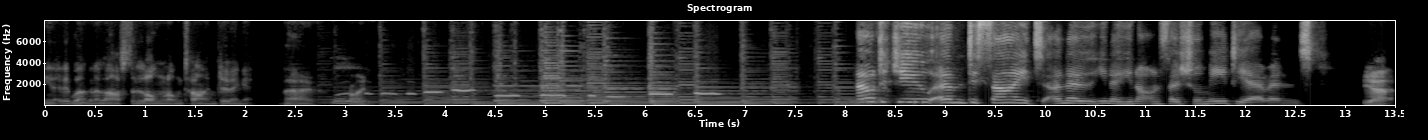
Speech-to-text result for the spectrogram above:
you know they weren't going to last a long long time doing it no, Mm. right. How did you um, decide? I know you know you're not on social media, and Yeah.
